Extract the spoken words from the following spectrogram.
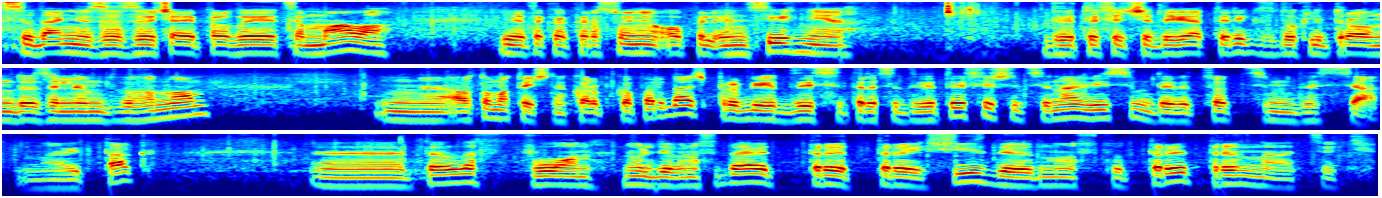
Седанів зазвичай продається мало. Є така красуня Opel Insignia 2009 рік з 2-літровим дизельним двигуном. М, Автоматична коробка передач, пробіг 232 тисячі, ціна 8970. Навіть так. Е, телефон 099 336 93 13.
